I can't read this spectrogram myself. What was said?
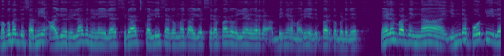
முகமது சமி ஆகியோர் இல்லாத நிலையில் சிராஜ் கல்லீஸ் அகமது ஆகியோர் சிறப்பாக விளையாடுவார்கள் அப்படிங்கிற மாதிரி எதிர்பார்க்கப்படுது. மேலும் பார்த்தீங்கன்னா இந்த போட்டியில்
